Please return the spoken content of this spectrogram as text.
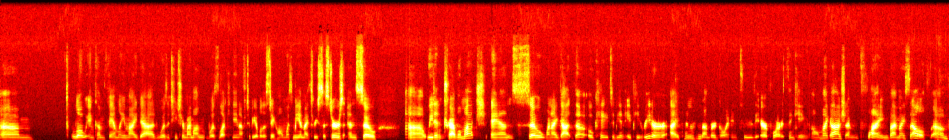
um, low income family. My dad was a teacher. My mom was lucky enough to be able to stay home with me and my three sisters. And so uh, we didn't travel much. And so when I got the okay to be an AP reader, I can remember going to the airport thinking, oh my gosh, I'm flying by myself. Um,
